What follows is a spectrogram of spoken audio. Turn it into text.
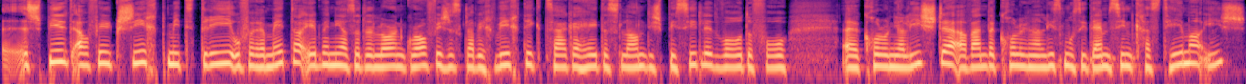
es spielt auch viel Geschichte mit drin auf einer Metaebene. Also der Lauren Groff ist es, glaube ich, wichtig zu sagen, hey, das Land ist besiedelt worden von äh, Kolonialisten, auch wenn der Kolonialismus in dem Sinn kein Thema ist.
